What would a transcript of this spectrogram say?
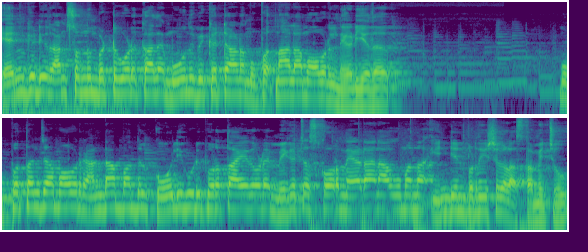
എൻഗിഡി റൺസൊന്നും വിട്ടുകൊടുക്കാതെ മൂന്ന് വിക്കറ്റാണ് മുപ്പത്തിനാലാം ഓവറിൽ നേടിയത്. മുപ്പത്തഞ്ചാം ഓവർ രണ്ടാം പന്തിൽ കോലി കൂടി പുറത്തായതോടെ മികച്ച സ്കോർ നേടാനാകുമെന്ന ഇന്ത്യൻ പ്രതീക്ഷകൾ അസ്തമിച്ചു.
